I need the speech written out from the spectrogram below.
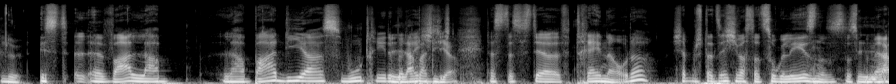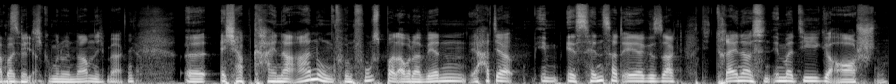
Nö. ist, äh, war La, Labadias Wutrede berechtigt. Labadia. Das, das ist der Trainer, oder? Ich habe tatsächlich was dazu gelesen, das ist das bemerkenswert, ich kann mir nur den Namen nicht merken. Äh, ich habe keine Ahnung von Fußball, aber da werden, er hat ja, im Essenz hat er ja gesagt, die Trainer sind immer die Gearschten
